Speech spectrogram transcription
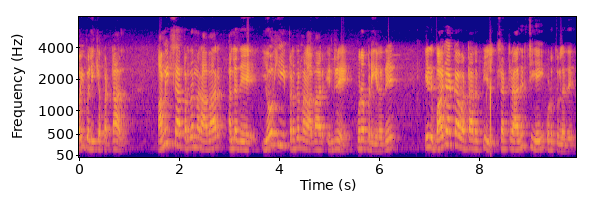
ஓய்வளிக்கப்பட்டால் அமித்ஷா பிரதமர் ஆவார் அல்லது யோகி பிரதமர் ஆவார் என்று கூறப்படுகிறது. இது பாஜக வட்டாரத்தில் சற்று அதிர்ச்சியை கொடுத்துள்ளது.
